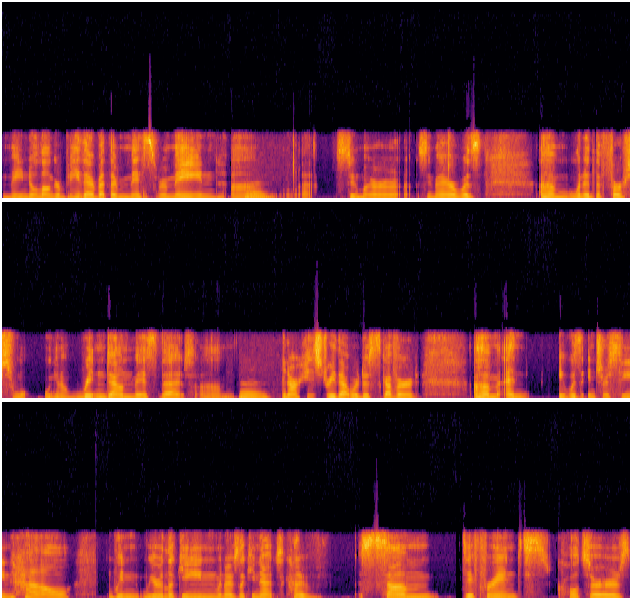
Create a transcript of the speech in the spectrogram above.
may no longer be there but their myths remain. Um, uh, sumer sumer was um, one of the first you know written down myths that um, Mm. in our history that were discovered. Um, and it was interesting how when we were looking when i was looking at kind of some different cultures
